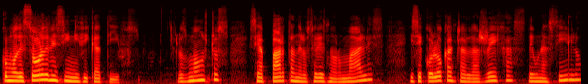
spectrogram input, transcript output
como desórdenes significativos. Los monstruos se apartan de los seres normales y se colocan tras las rejas de un asilo,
